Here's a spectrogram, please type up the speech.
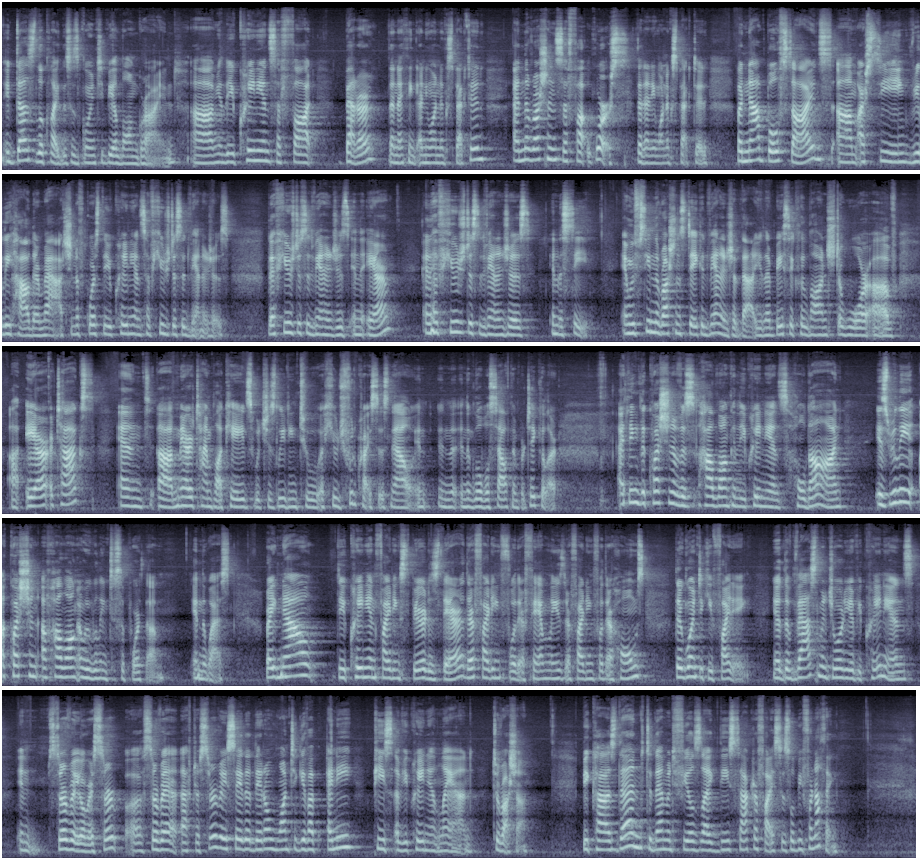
it does look like this is going to be a long grind. Um, you know, the Ukrainians have fought better than I think anyone expected. And the Russians have fought worse than anyone expected. But now both sides um, are seeing really how they're matched. And of course, the Ukrainians have huge disadvantages. They have huge disadvantages in the air, and they have huge disadvantages in the sea. And we've seen the Russians take advantage of that. You know, they basically launched a war of uh, air attacks and uh, maritime blockades, which is leading to a huge food crisis now in, in, the, in the global south in particular. I think the question of is how long can the Ukrainians hold on is really a question of how long are we willing to support them in the West. Right now, the Ukrainian fighting spirit is there. They're fighting for their families, they're fighting for their homes. They're going to keep fighting. You know, the vast majority of Ukrainians in survey over sur- uh, survey after survey say that they don't want to give up any piece of Ukrainian land to Russia. Because then to them it feels like these sacrifices will be for nothing.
